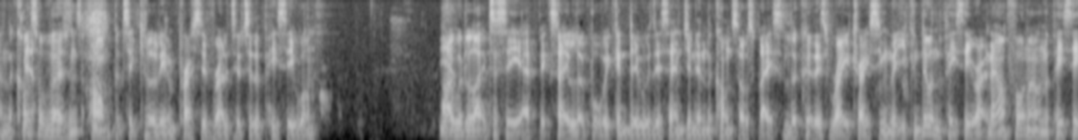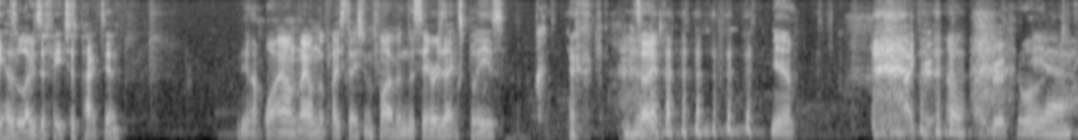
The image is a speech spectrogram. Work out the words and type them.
and the console versions aren't particularly impressive relative to the PC one. I would like to see Epic say, "Look what we can do with this engine in the console space. Look at this ray tracing that you can do on the PC right now. Fortnite on the PC has loads of features packed in. yeah. Why aren't they on the PlayStation 5 and the Series X, please?" so Yeah. I agree. No, I agree. Well, Yeah.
